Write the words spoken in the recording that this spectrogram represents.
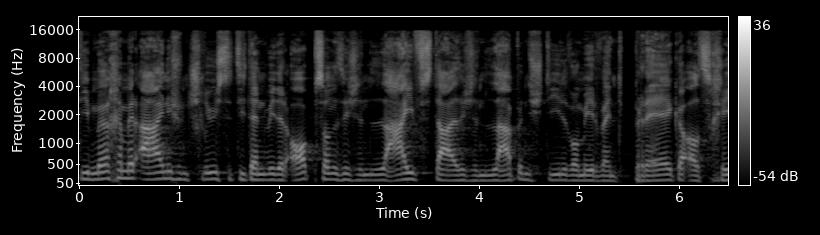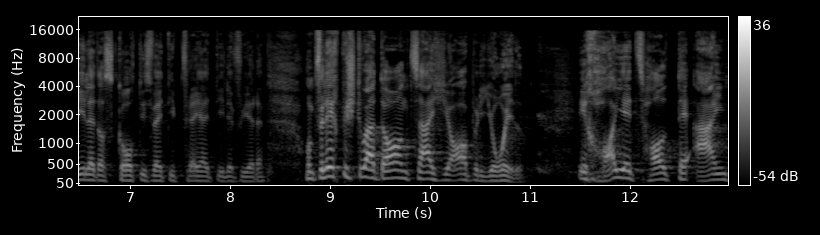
die machen wir einig und schließen sie dann wieder ab, sondern es ist ein Lifestyle, es ist ein Lebensstil, den wir prägen als Kirche, dass Gott uns in die Freiheit hineinführen Und vielleicht bist du auch da und sagst, ja, aber Joel, ich habe jetzt halt den einen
